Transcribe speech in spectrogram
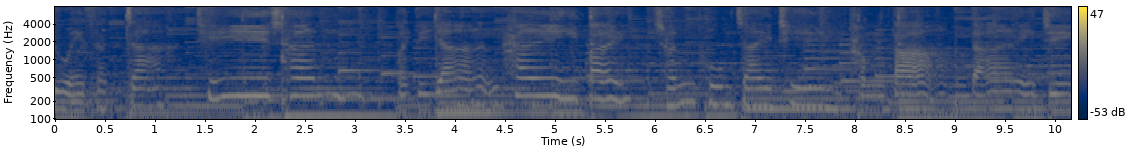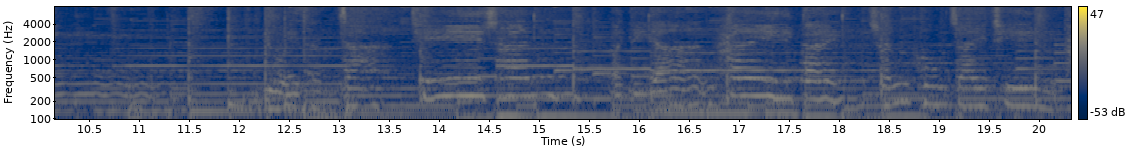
ด้วยสัจจะที่ฉัน ปฏิญาณให้ไป ฉันภูมิใจที่ทำตามได้จริง ด้วยสัจ ที่ท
